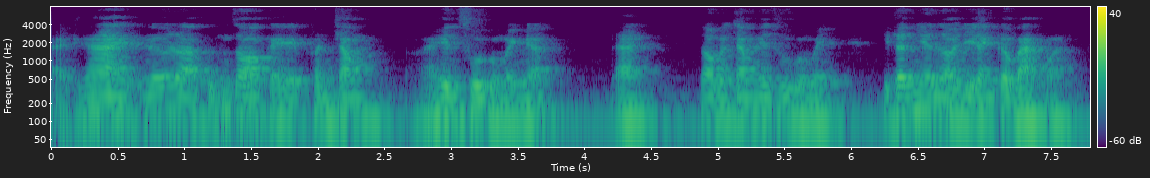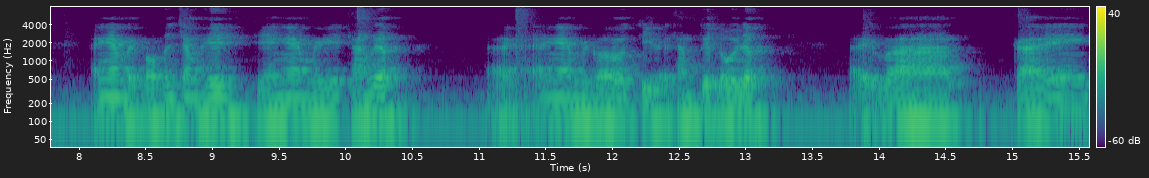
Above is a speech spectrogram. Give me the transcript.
Đấy, thứ hai nữa là cũng do cái phần trăm hên xui của mình nữa Đấy. do phần trăm hên xui của mình thì tất nhiên rồi đi đánh cờ bạc mà anh em phải có phần trăm hên thì anh em mới thắng được Đấy, anh em mới có tỷ lệ thắng tuyệt đối được. Đấy, và cái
